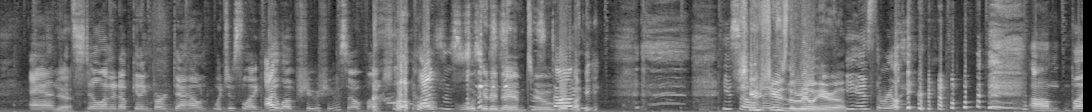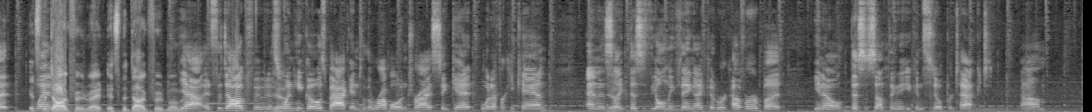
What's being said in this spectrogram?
and Yeah. it still ended up getting burnt down, which is like, I love Shoo Shoo so much. Like, just- we'll get into him too, but like, He's so Shoo amazing. Shoo's the real hero. He is the real hero. um, but It's when, the dog food, right? It's the dog food moment. Yeah, it's the dog food. It's Yeah. when he goes back into the rubble and tries to get whatever he can, and it's Yeah. like this is the only thing I could recover, but you know this is something that you can still protect. Um,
